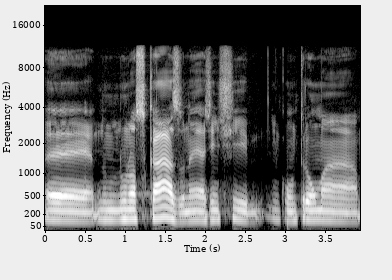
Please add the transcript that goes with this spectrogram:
é, no, no, nosso caso, né, a gente encontrou uma,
